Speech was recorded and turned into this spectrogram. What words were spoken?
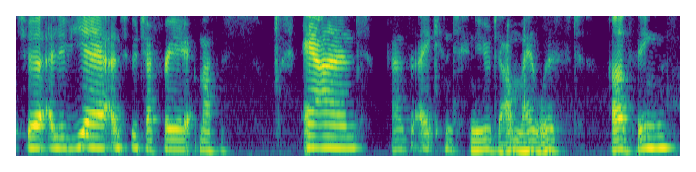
to olivier and to jeffrey mathis. And as i continue down my list of things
